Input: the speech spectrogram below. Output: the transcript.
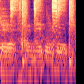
our neighborhood.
